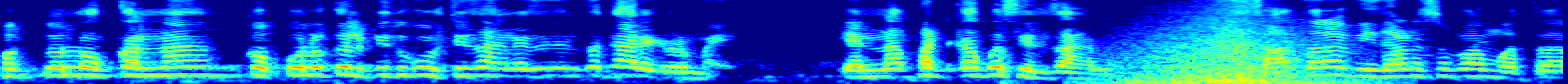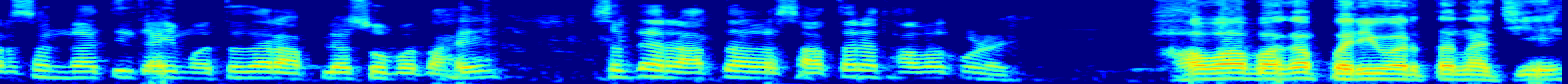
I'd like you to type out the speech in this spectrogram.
फक्त लोकांना कपोलकल्पित गोष्टी सांगण्याचा त्यांचा कार्यक्रम आहे. त्यांना फटका बसेल चांगला. सातारा विधानसभा मतदारसंघातील काही मतदार आपल्यासोबत आहे. सध्या राता साताऱ्यात हवा कोणाची हवा बघा परिवर्तनाची आहे.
